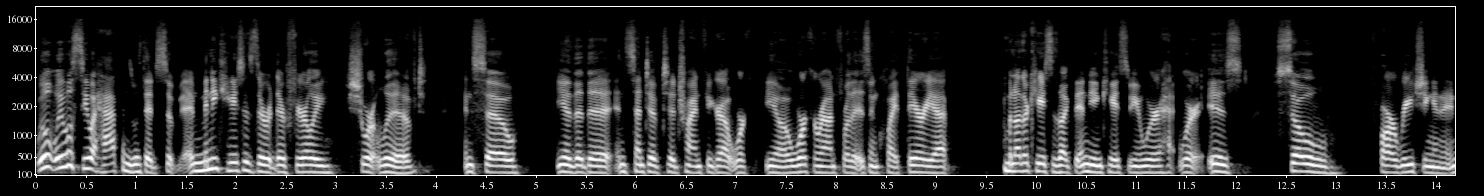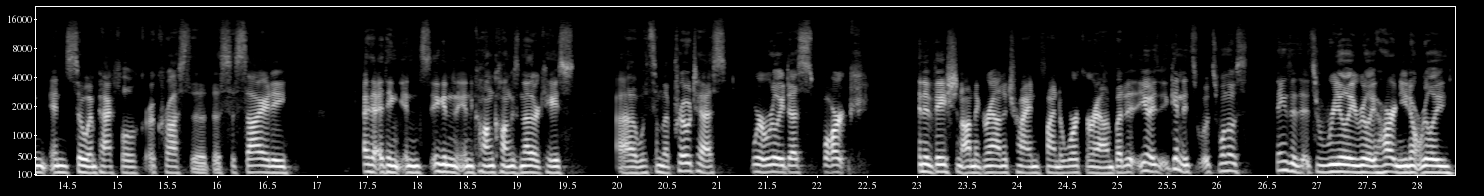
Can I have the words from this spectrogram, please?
we'll we will see what happens with it. So in many cases, they're they're fairly short lived, and so you know the the incentive to try and figure out work you know a workaround for that isn't quite there yet. But in other cases, like the Indian case, I mean, where where it is so far reaching and, and, and, so impactful across the, the society. I, I think in, in, Hong Kong is another case uh, with some of the protests where it really does spark innovation on the ground to try and find a workaround. But it, you know, again, it's, it's one of those things that it's really, really hard and you don't really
